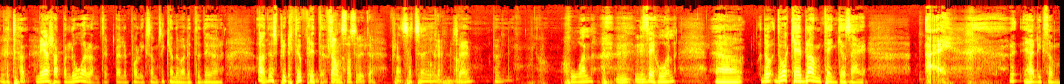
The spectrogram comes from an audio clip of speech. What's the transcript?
Utan mer så här på låren typ, eller på liksom, så kan det vara lite, det är, ja, det har spruckit upp lite. Fransa sig lite? Fransat sig, Okej, så här, hål, Mm, vi säger hål. Uh, då, då kan jag ibland tänka så här, nej, jag är liksom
